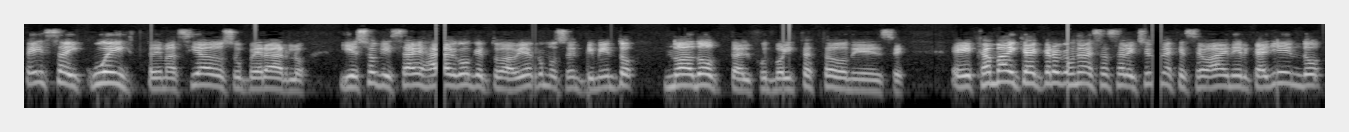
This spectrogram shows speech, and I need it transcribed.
pesa y cuesta demasiado superarlo. Y eso quizás es algo que todavía como sentimiento no adopta el futbolista estadounidense. Eh, Jamaica creo que es una de esas selecciones que se va a venir cayendo.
